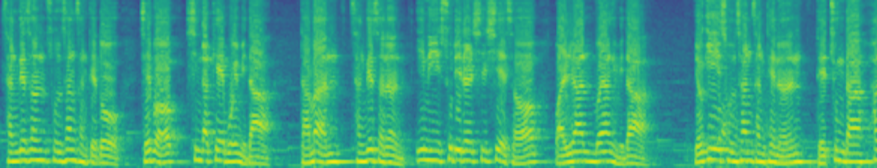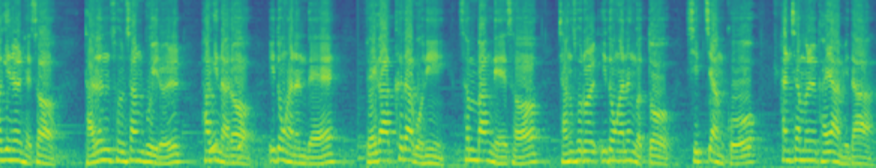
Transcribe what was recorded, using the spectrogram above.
상대선 손상 상태도 제법 심각해 보입니다. 다만 상대선은 이미 수리를 실시해서 완료한 모양입니다. 여기 손상 상태는 대충 다 확인을 해서 다른 손상 부위를 확인하러 이동하는데 배가 크다 보니 선박 내에서 장소를 이동하는 것도 쉽지 않고 한참을 가야 합니다.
